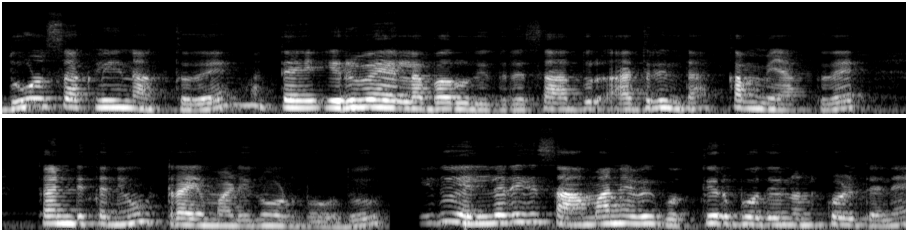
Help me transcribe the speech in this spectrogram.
ಧೂಳು ಸಹ ಕ್ಲೀನ್ ಆಗ್ತದೆ. ಮತ್ತು ಇರುವೆ ಎಲ್ಲ ಬರುವುದಿದ್ರೆ ಸಹ ಅದ್ರ ಅದರಿಂದ ಕಮ್ಮಿ ಆಗ್ತದೆ. ಖಂಡಿತ ನೀವು ಟ್ರೈ ಮಾಡಿ ನೋಡ್ಬೋದು. ಇದು ಎಲ್ಲರಿಗೆ ಸಾಮಾನ್ಯವಾಗಿ ಗೊತ್ತಿರ್ಬೋದೇನೋ ಅಂದ್ಕೊಳ್ತೇನೆ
